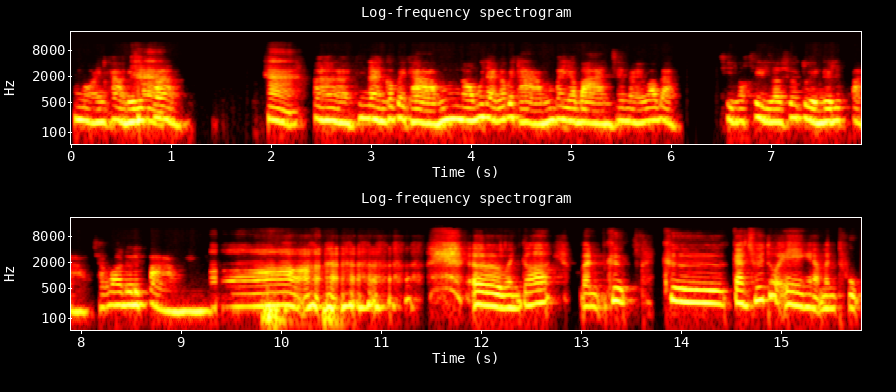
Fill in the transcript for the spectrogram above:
คุณหมอเห็นข่าวนี้หรือเปล่าค่ะ อ่า ที่นันก็ไปถาม น้องผู้ชายก็ไปถามพยาบาลใช่ไหมว่าแบบฉีดวัคซีนแล้วช่วยตัวเองได้หรือเปล่า ชักว่าได้หรือเปล่าอ๋อเออ มันก็มันคือคือการช่วยตัวเองอะมันถูก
